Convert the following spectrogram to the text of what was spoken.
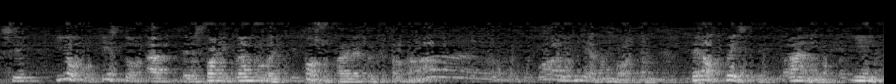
se io ho chiesto a delle suore di clausura posso fare l'elettrocefalograma, ah, fuori via, non vogliono, però queste vanno in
